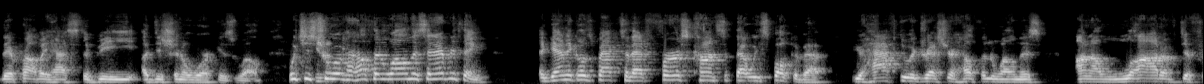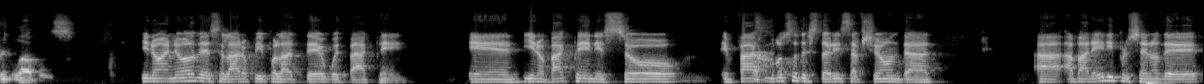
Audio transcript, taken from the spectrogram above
there probably has to be additional work as well, which is true of health and wellness and everything. Again, it goes back to that first concept that we spoke about. You have to address your health and wellness on a lot of different levels. You know, I know there's a lot of people out there with back pain. And, you know, back pain is so in fact, most of the studies have shown that uh, about 80% of the,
